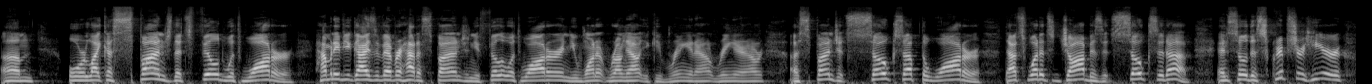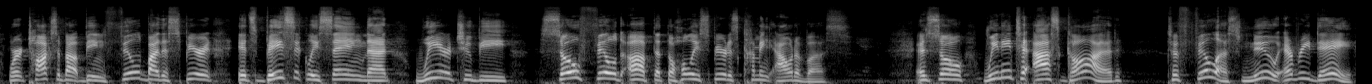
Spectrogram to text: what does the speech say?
Um, or like a sponge that's filled with water. How many of you guys have ever had a sponge and you fill it with water and you want it wrung out? You keep wringing it out, wringing it out. A sponge, it soaks up the water. That's what its job is. It soaks it up. And so the scripture here, where it talks about being filled by the Spirit, it's basically saying that we are to be so filled up that the Holy Spirit is coming out of us. And so we need to ask God to fill us new every day,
